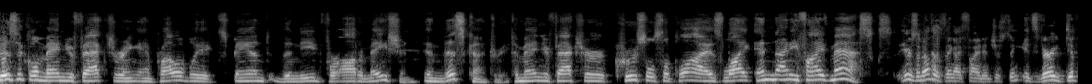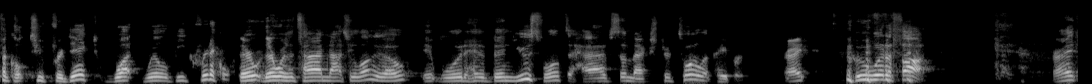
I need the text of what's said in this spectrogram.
physical manufacturing and probably expand the need for automation in this country to manufacture crucial supplies like N95 masks. Here's another thing I find interesting. It's very difficult to predict what will be critical. There, there was a time not too long ago, it would have been useful to have some extra toilet paper, right? Who would have thought? right?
